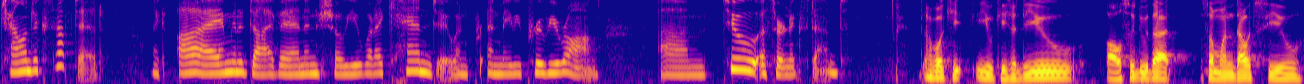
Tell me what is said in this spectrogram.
challenge accepted. Like, I'm going to dive in and show you what I can do and, pr- and maybe prove you wrong um, to a certain extent. How about you, Keisha? Do you also do that? Someone doubts you,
